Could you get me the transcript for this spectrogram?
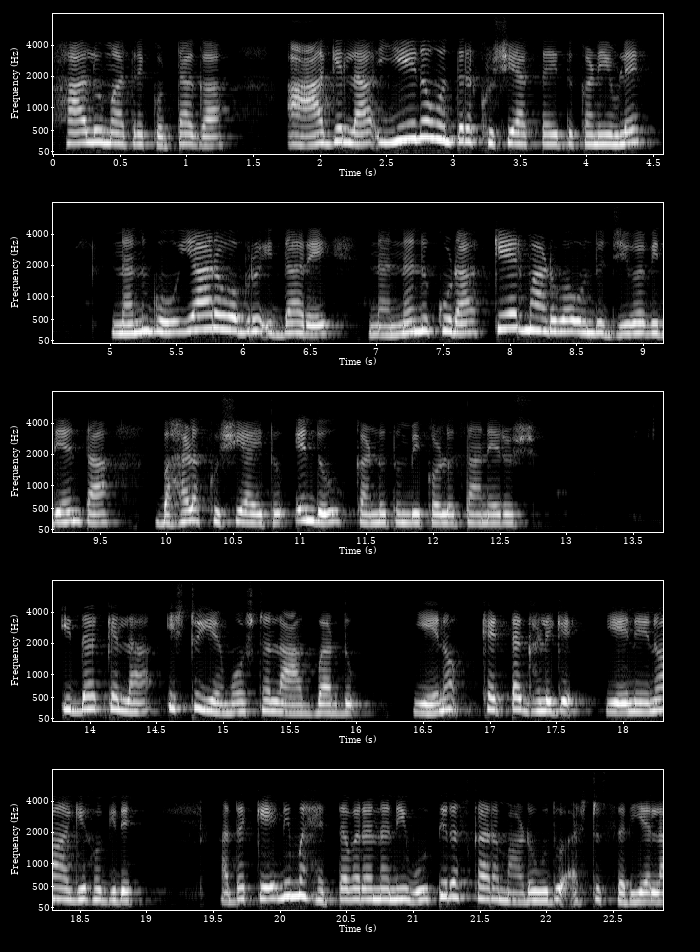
ಹಾಲು ಮಾತ್ರೆ ಕೊಟ್ಟಾಗ, ಆಗೆಲ್ಲ ಏನೋ ಒಂಥರ ಖುಷಿ ಆಗ್ತಾಯಿತ್ತು ಕಣೆಯವಳೆ ನನಗೂ ಯಾರೋ ಒಬ್ಬರು ಇದ್ದಾರೆ. ನನ್ನನ್ನು ಕೂಡ ಕೇರ್ ಮಾಡುವ ಒಂದು ಜೀವವಿದೆ ಅಂತ ಬಹಳ ಖುಷಿಯಾಯಿತು ಎಂದು ಕಣ್ಣು ತುಂಬಿಕೊಳ್ಳುತ್ತಾನೆ ರುಷ್ ಇದಕ್ಕೆಲ್ಲ ಇಷ್ಟು ಎಮೋಷ್ನಲ್ ಆಗಬಾರ್ದು. ಏನೋ ಕೆಟ್ಟ ಘಳಿಗೆ ಏನೇನೋ ಆಗಿ ಹೋಗಿದೆ. ಅದಕ್ಕೆ ನಿಮ್ಮ ಹೆತ್ತವರನ್ನು ನೀವು ತಿರಸ್ಕಾರ ಮಾಡುವುದು ಅಷ್ಟು ಸರಿಯಲ್ಲ.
